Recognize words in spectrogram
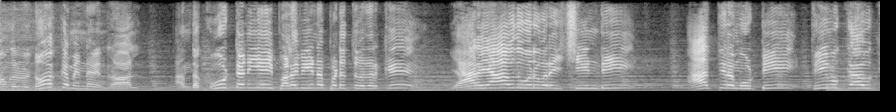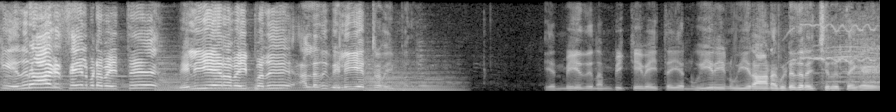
அவங்களுடைய நோக்கம் என்னவென்றால் அந்த கூட்டணியை பலவீனப்படுத்துவதற்கு யாரையாவது ஒருவரை சீண்டி ஆத்திரமூட்டி திமுகவுக்கு எதிராக செயல்பட வைத்து வெளியேற வைப்பது அல்லது வெளியேற்ற வைப்பது. என் மீது நம்பிக்கை வைத்த என் உயிரின் உயிரான விடுதலை சிறுத்தைகள்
